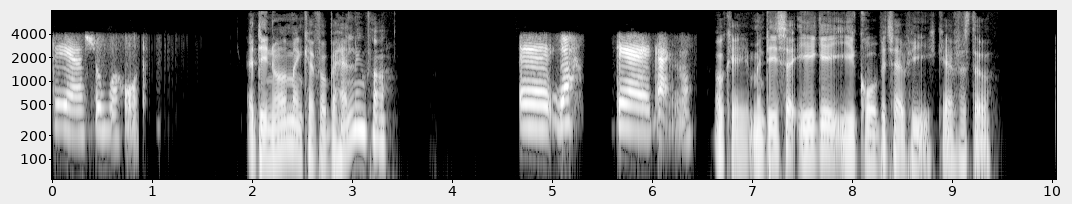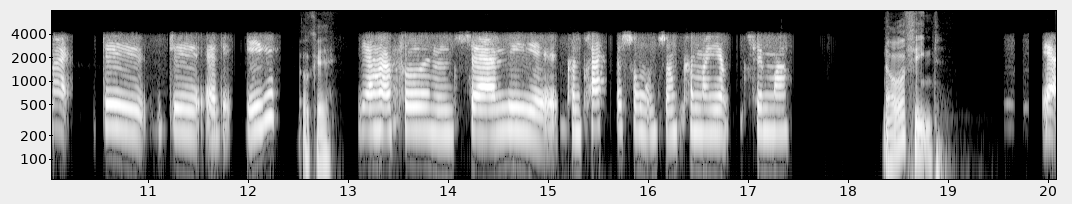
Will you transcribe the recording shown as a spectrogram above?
Det er super hårdt. Er det noget, man kan få behandling for? Øh, ja, det er jeg i gang nu. Okay, men det er så ikke i gruppeterapi, kan jeg forstå? Nej, det, det er det ikke. Okay. Jeg har fået en særlig øh, kontaktperson, som kommer hjem til mig. Nå, hvor fint. Ja.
